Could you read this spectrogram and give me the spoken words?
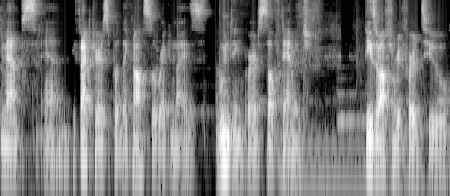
MAMPs and effectors, but they can also recognize wounding or self damage. These are often referred to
